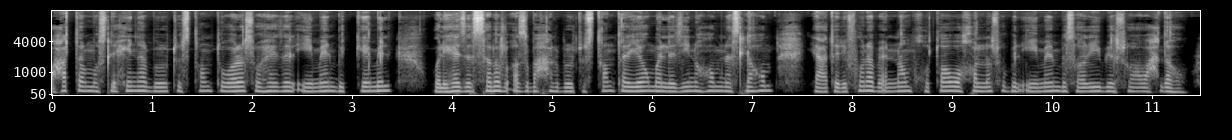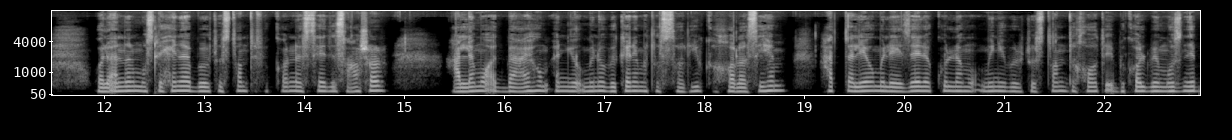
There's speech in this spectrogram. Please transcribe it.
وحتى المصلحين البروتستانت ورثوا هذا الإيمان بالكامل ولهذا السبب أصبح البروتستانت اليوم الذين هم نسلهم يعترفون بأنهم خطاة وخلصوا بالإيمان بصليب يسوع وحده. ولأن المصلحين البروتستانت في القرن السادس عشر علموا أتباعهم أن يؤمنوا بكلمة الصليب كخلاصهم. حتى اليوم لا يزال كل مؤمن بروتستانت خاطئ بقلب مذنب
